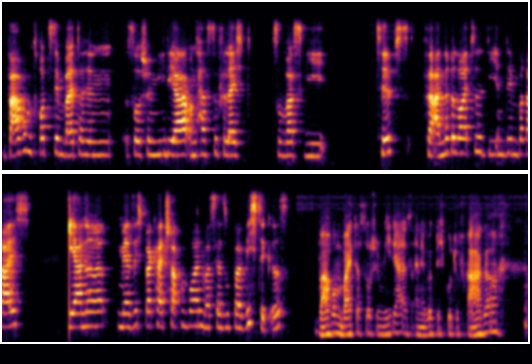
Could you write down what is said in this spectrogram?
warum trotzdem weiterhin Social Media und hast du vielleicht sowas wie Tipps für andere Leute, die in dem Bereich gerne mehr Sichtbarkeit schaffen wollen, was ja super wichtig ist? Warum weiter Social Media ist eine wirklich gute Frage.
